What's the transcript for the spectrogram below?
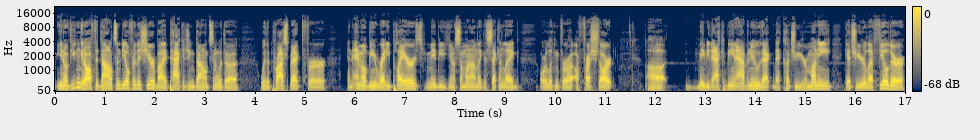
you know, if you can get off the Donaldson deal for this year by packaging Donaldson with a with a prospect for an MLB ready player, maybe you know someone on like a second leg or looking for a, a fresh start. Maybe that could be an avenue that that cuts you your money, gets you your left fielder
